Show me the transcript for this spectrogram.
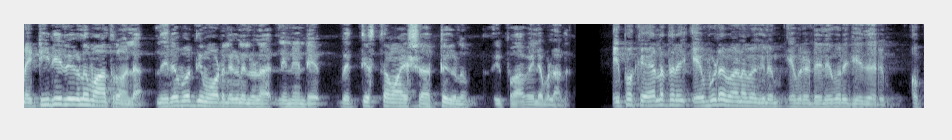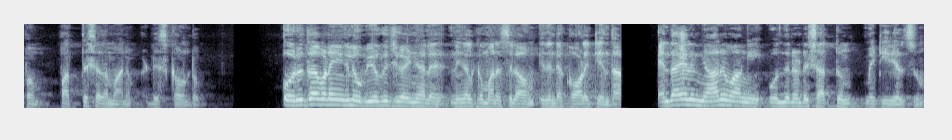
മെറ്റീരിയലുകൾ മാത്രമല്ല നിരവധി മോഡലുകളിലുള്ള ലിനന്റെ വ്യത്യസ്തമായ ഷർട്ടുകളും ഇപ്പോൾ അവൈലബിൾ ആണ്. ഇപ്പോൾ കേരളത്തിൽ എവിടെ വേണമെങ്കിലും ഇവർ ഡെലിവറി ചെയ്തു തരും. ഒപ്പം പത്ത് ശതമാനം ഡിസ്കൗണ്ടും ഒരു തവണയെങ്കിലും ഉപയോഗിച്ച് കഴിഞ്ഞാൽ നിങ്ങൾക്ക് മനസ്സിലാവും ഇതിന്റെ ക്വാളിറ്റി എന്താണ്. എന്തായാലും ഞാൻ വാങ്ങി ഒന്ന് രണ്ട് ഷർട്ടും മെറ്റീരിയൽസും.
